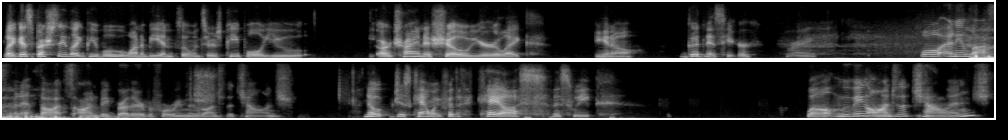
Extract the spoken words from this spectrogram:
Like, especially like people who want to be influencers, people, you are trying to show your like, you know, goodness here. Right. Well, any last minute thoughts on Big Brother before we move on to the challenge? Nope, just can't wait for the chaos this week. Well, moving on to the challenge,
